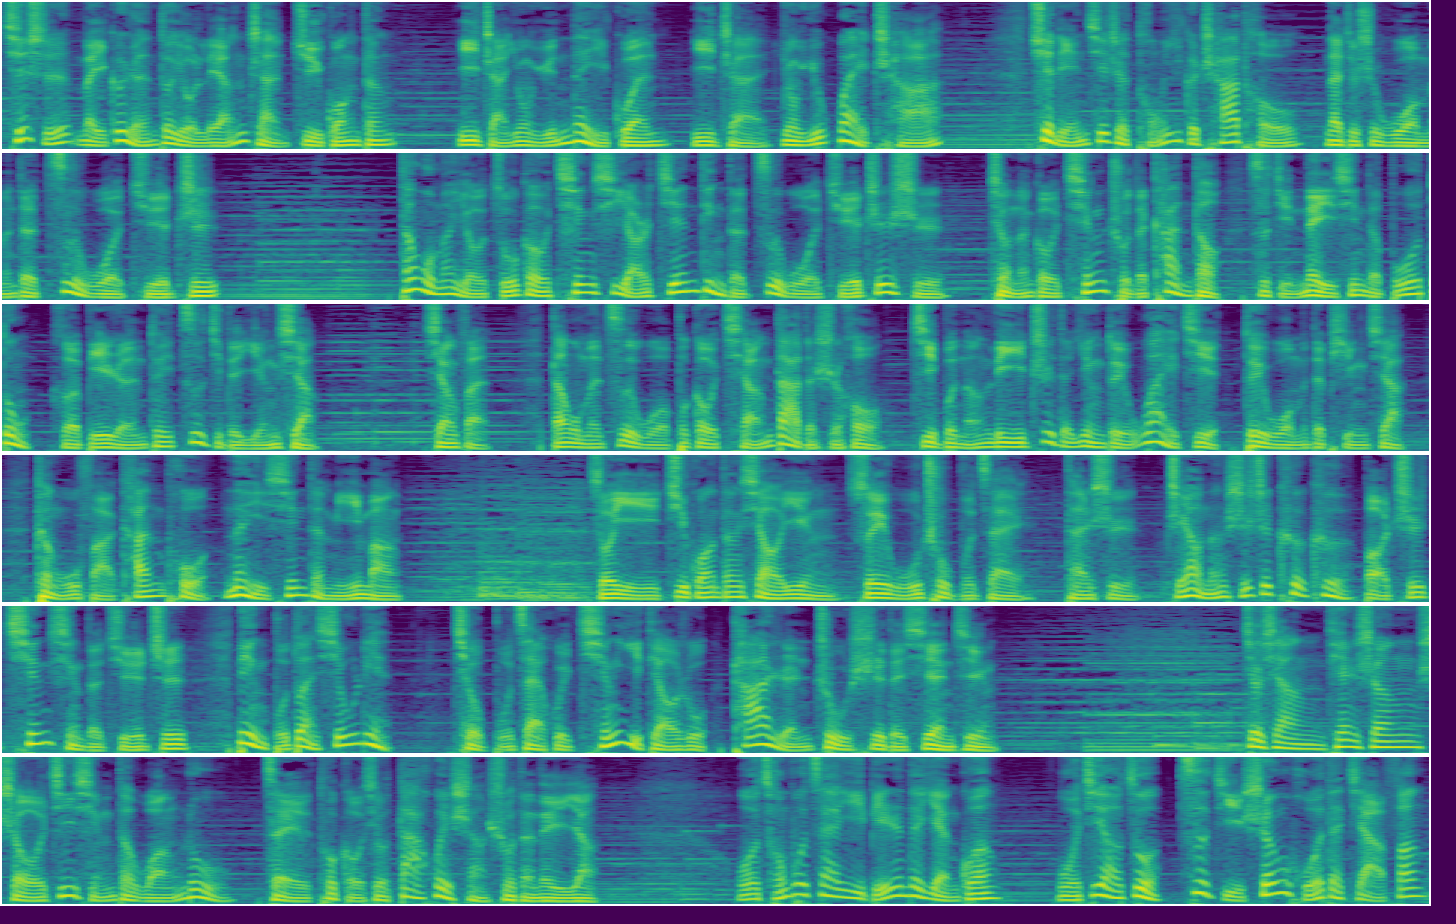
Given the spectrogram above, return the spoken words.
其实每个人都有两盏聚光灯，一盏用于内观，一盏用于外察，却连接着同一个插头，那就是我们的自我觉知。当我们有足够清晰而坚定的自我觉知时，就能够清楚地看到自己内心的波动和别人对自己的影响。相反，当我们自我不够强大的时候，既不能理智地应对外界对我们的评价。更无法勘破内心的迷茫，所以聚光灯效应虽无处不在，但是只要能时时刻刻保持清醒的觉知，并不断修炼，就不再会轻易掉入他人注视的陷阱。就像天生手机型的王璐在脱口秀大会上说的那样：“我从不在意别人的眼光，我就要做自己生活的甲方。”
